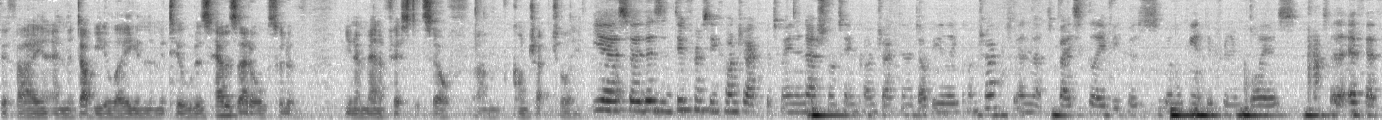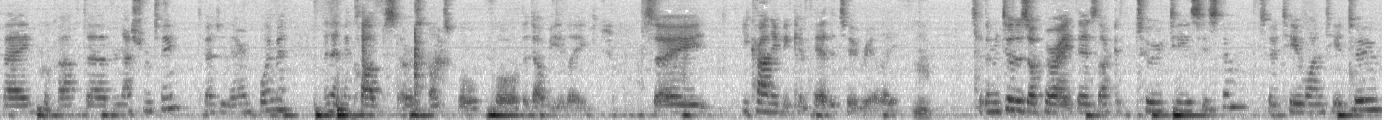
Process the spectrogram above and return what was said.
FFA and the W League and the Matildas how does that all sort of you know manifest itself um, contractually? Yeah, so there's a difference in contract between a national team contract and a W League contract, and that's basically because we're looking at different employers. So the FFA look after the national team in terms of their employment, and then the clubs are responsible for the W League. So you can't even compare the two really. Mm. So the Matildas operate, there's like a two tier system, so tier one, tier two,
